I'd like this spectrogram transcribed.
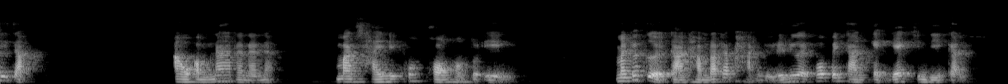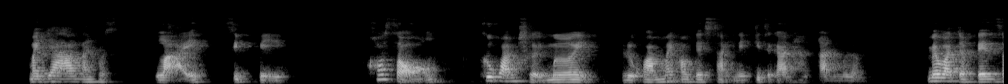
ที่จะเอาอำนาจนั้นนะมาใช้ในพวกพ้องของตัวเอง มันก็เกิดการทำรัฐประหารอยู่เรื่อยๆ เพราะเป็นการแข่งแย่งชิงดีกัน มายาวนานกว่าหลายสิบปี ข้อ 2 คือความเฉยเมย หรือความไม่เอาใจใส่ในกิจการทางการเมือง ไม่ว่าจะเป็นส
